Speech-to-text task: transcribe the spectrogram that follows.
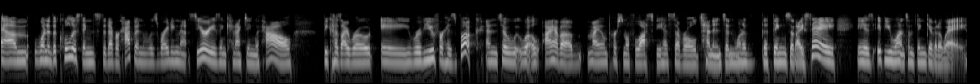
Um, one of the coolest things that ever happened was writing that series and connecting with Hal because I wrote a review for his book. And so well, I have a my own personal philosophy has several tenets and one of the things that I say is if you want something give it away.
